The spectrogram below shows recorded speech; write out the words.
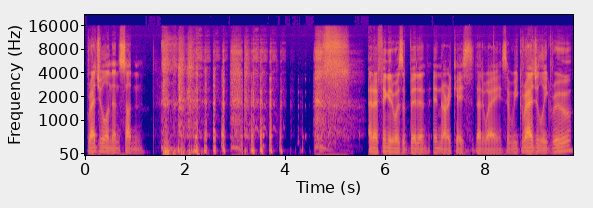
gradual and then sudden. and I think it was a bit in, in our case that way. So we gradually grew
